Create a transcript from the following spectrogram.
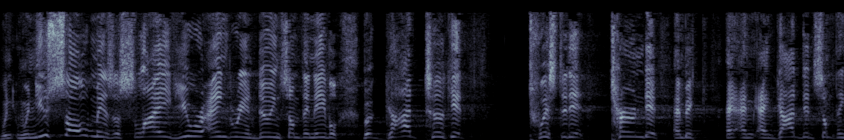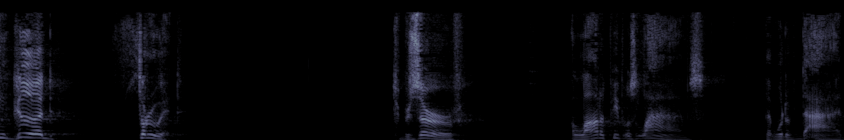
When, when you sold me as a slave, you were angry and doing something evil, but God took it, twisted it, turned it, and, be, and, and God did something good through it to preserve a lot of people's lives that would have died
